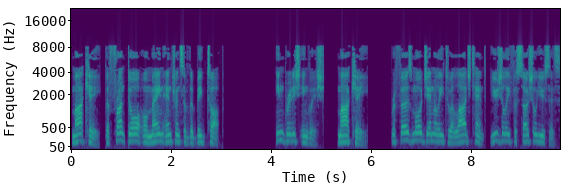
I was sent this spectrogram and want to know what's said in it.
Marquee, the front door or main entrance of the big top. In British English, marquee refers more generally to a large tent, usually for social uses.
